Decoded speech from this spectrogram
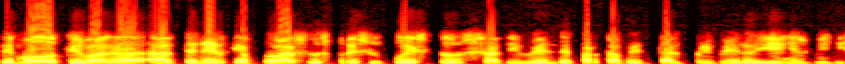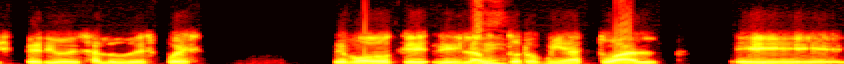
de modo que van a, tener que aprobar sus presupuestos a nivel departamental primero y en el Ministerio de Salud después. De modo que eh, la autonomía actual eh,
